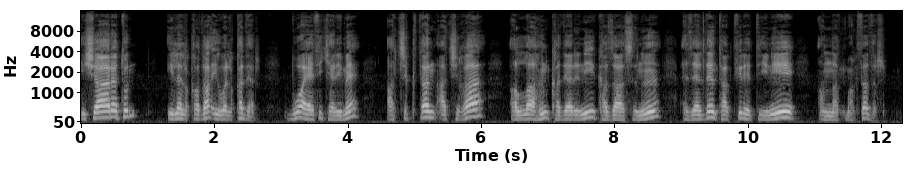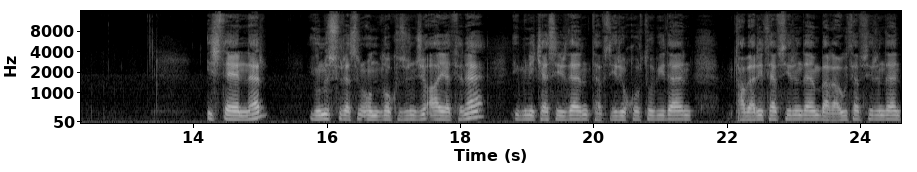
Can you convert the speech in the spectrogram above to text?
İşaretun ilel kadai vel kader. Bu ayeti kerime açıktan açığa Allah'ın kaderini, kazasını ezelden takdir ettiğini anlatmaktadır. İsteyenler Yunus suresinin 19. ayetine İbni Kesir'den, Tefsiri Kurtubi'den, Taberi tefsirinden, Begavi tefsirinden,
